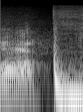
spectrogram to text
Sure.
